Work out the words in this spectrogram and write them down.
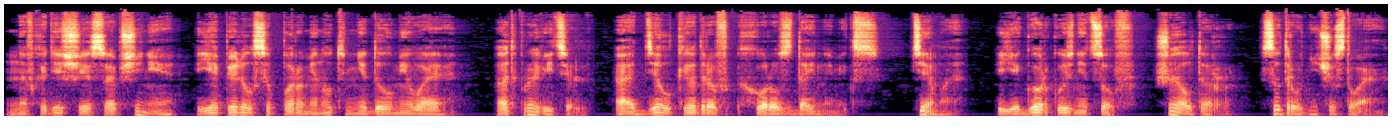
На входящее сообщение я пялился пару минут, недоумевая. Отправитель. Отдел кадров Horus Dynamics. Тема. Егор Кузнецов. Шелтер. Сотрудничество.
